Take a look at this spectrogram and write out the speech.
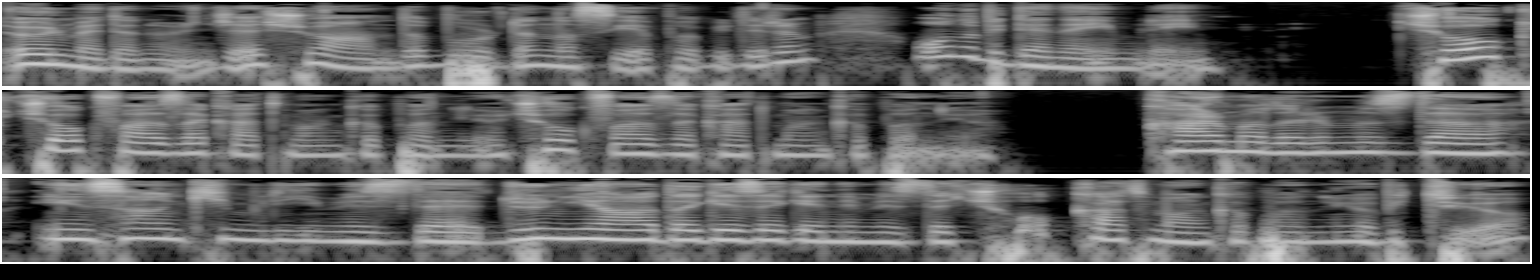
Ölmeden önce şu anda burada nasıl yapabilirim? Onu bir deneyimleyin. Çok çok fazla katman kapanıyor. Çok fazla katman kapanıyor. Karmalarımızda, insan kimliğimizde, dünyada, gezegenimizde çok katman kapanıyor, bitiyor.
